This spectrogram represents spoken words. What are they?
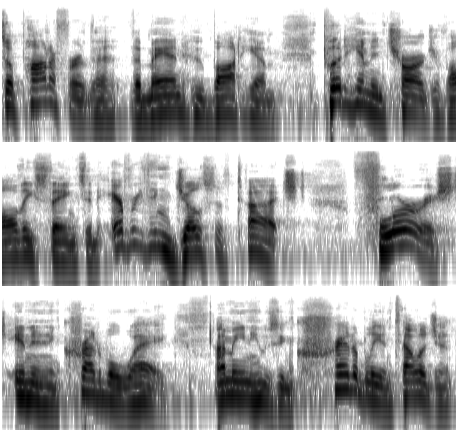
so Potiphar, the, the man who bought him, put him in charge of all these things, and everything Joseph touched flourished in an incredible way. I mean, he was incredibly intelligent,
